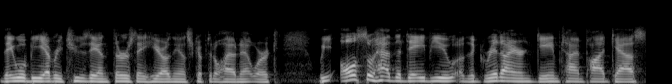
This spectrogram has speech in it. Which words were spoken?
They will be every Tuesday and Thursday here on the Unscripted Ohio Network. We also had the debut of the Gridiron Game Time podcast,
